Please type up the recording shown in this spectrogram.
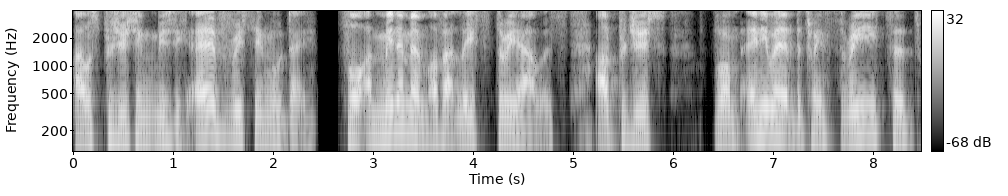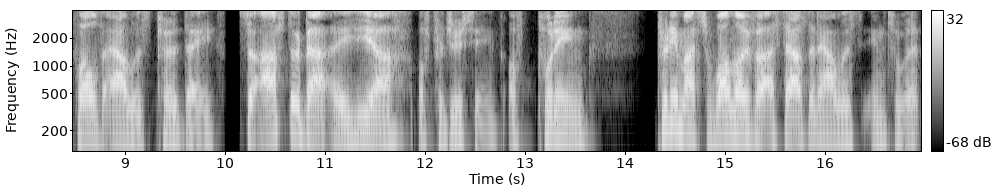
I was producing music every single day for a minimum of at least three hours. I'd produce from anywhere between three to 12 hours per day. So after about a year of producing, of putting pretty much well over a thousand hours into it,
